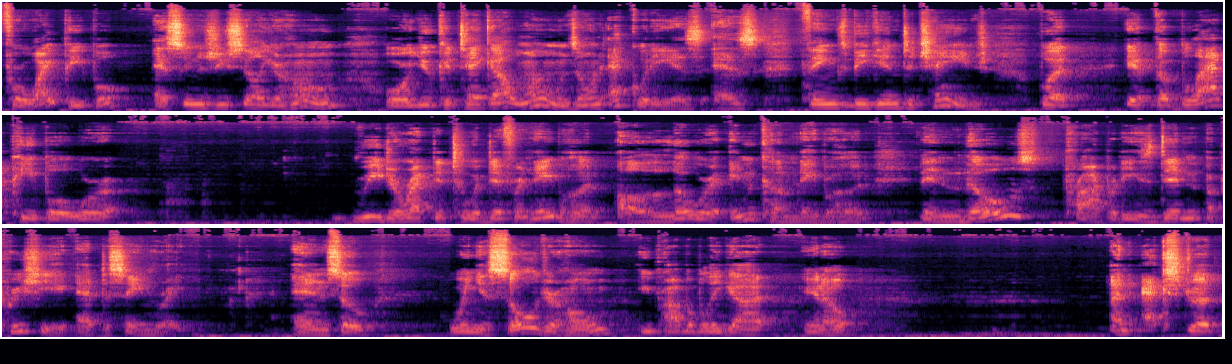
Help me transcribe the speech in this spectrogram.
For white people, as soon as you sell your home, or you could take out loans on equity as, as things begin to change. But if the black people were redirected to a different neighborhood, a lower income neighborhood, then those properties didn't appreciate at the same rate. And so when you sold your home, you probably got, you know, an extra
